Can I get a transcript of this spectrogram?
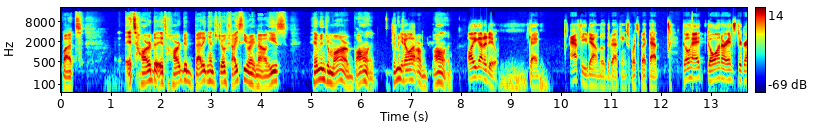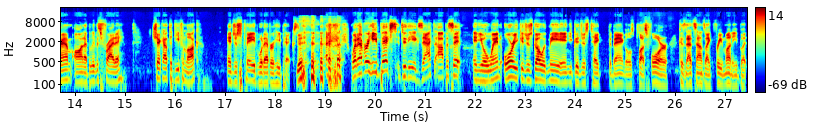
but it's hard to it's hard to bet against Joe Shiesty right now. He's him and Ja'Marr are balling. Him and You Ja'Marr are balling. All you got to do, okay, after you download the DraftKings Sportsbook app, go ahead, go on our Instagram on I believe it's Friday. Check out the Deef and Lock, and just fade whatever he picks. whatever he picks, do the exact opposite, and you'll win. Or you could just go with me and you could just take the Bengals plus four because that sounds like free money. But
